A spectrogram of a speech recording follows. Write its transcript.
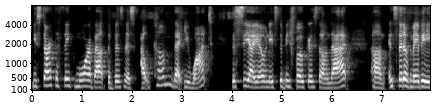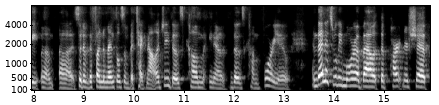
you start to think more about the business outcome that you want. The CIO needs to be focused on that. Um, instead of maybe um, uh, sort of the fundamentals of the technology, those come, you know, those come for you. And then it's really more about the partnership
